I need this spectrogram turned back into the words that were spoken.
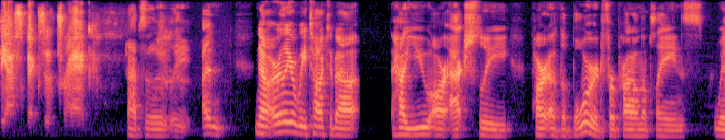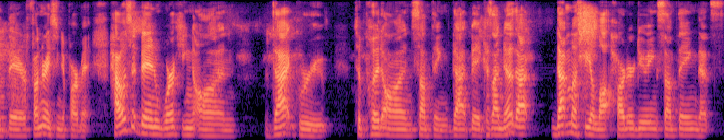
the aspects of drag. Absolutely. And now earlier we talked about how you are actually part of the board for Pride on the Plains with their mm-hmm. fundraising department. How has it been working on that group to put on something that big? Because I know that that must be a lot harder doing something that's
